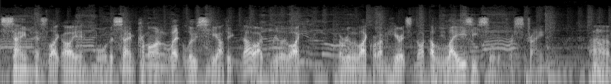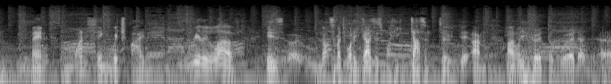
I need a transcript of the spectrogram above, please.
sameness. Like, oh yeah, more the same. Come on, let loose here. I think no, I really like I really like what I'm here. It's not a lazy sort of restraint. No. Um, and one thing which I really love is uh, not so much what he does as what he doesn't do. Um, I only heard the word uh, uh,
